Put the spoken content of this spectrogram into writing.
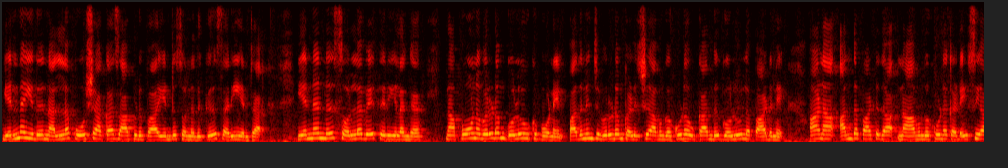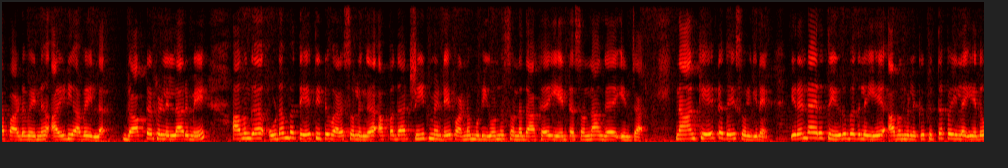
என்ன இது? நல்ல போஷாக்கா சாப்பிடுப்பா என்று சொன்னதுக்கு சரி என்றார். என்னன்னு சொல்லவே தெரியலங்க. நான் போன வருடம் கொலுவுக்கு போனேன். பதினஞ்சு வருடம் கழித்து அவங்க கூட உட்காந்து கொலுவில் பாடினேன். ஆனால் அந்த பாட்டு தான் நான் அவங்க கூட கடைசியாக பாடுவேன்னு ஐடியாவே இல்லை. டாக்டர்கள் எல்லாருமே அவங்க உடம்பை தேத்திட்டு வர சொல்லுங்க அப்போ தான் ட்ரீட்மெண்ட்டே பண்ண முடியும்னு சொன்னதாக என்கிட்ட சொன்னாங்க என்றார். நான் கேட்டதை சொல்கிறேன். இரண்டாயிரத்து இருபதுலேயே அவங்களுக்கு பித்தப்பையில் ஏதோ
